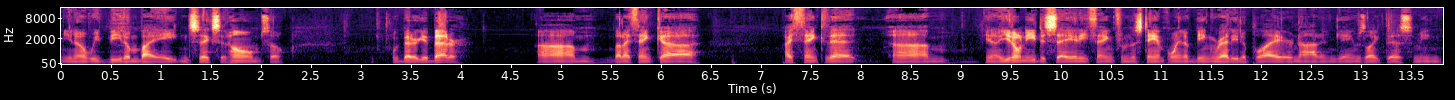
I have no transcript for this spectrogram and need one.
you know we beat them by eight and six at home, so we better get better. Um, but I think uh, I think that um, you know you don't need to say anything from the standpoint of being ready to play or not in games like this. I mean,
